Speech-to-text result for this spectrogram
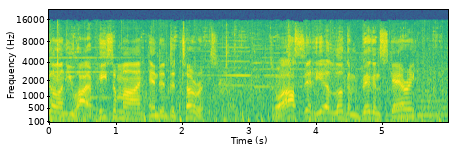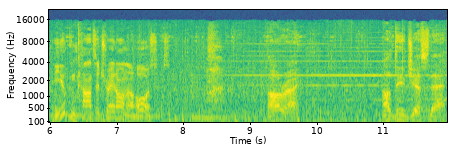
gun, you hire peace of mind and a deterrence. So I'll sit here looking big and scary, and you can concentrate on the horses. All right. I'll do just that.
